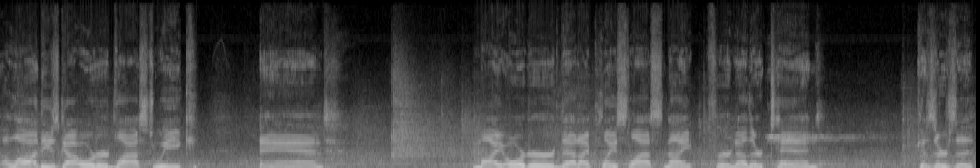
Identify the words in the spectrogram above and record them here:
a lot of these got ordered last week, and my order that I placed last night for another ten, because there's a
